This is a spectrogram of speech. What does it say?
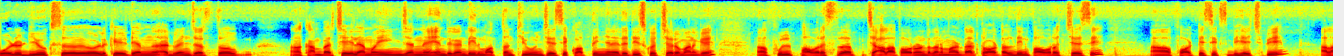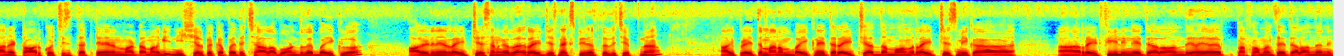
old Dukes old KTM అడ్వెంచర్స్తో కంపేర్ చేయలేము ఈ ఇంజన్ని ఎందుకంటే ఇది మొత్తం ట్యూన్ చేసి కొత్త ఇంజన్ అయితే తీసుకొచ్చారు మనకి. ఫుల్ పవర్ ఇస్తుంది. చాలా పవర్ ఉంటుంది అనమాట టోటల్ దీని పవర్ వచ్చేసి ఫార్టీ సిక్స్ బిహెచ్పి అలానే టార్క్ వచ్చేసి థర్టీ నైన్ అనమాట మనకి ఇనీషియల్ పికప్ అయితే చాలా బాగుంటుంది బైక్లో ఆల్రెడీ నేను రైడ్ చేశాను కదా రైడ్ చేసిన ఎక్స్పీరియన్స్ అయితే చెప్తున్నా. ఇప్పుడైతే మనం బైక్ని అయితే రైడ్ చేద్దాము. రైడ్ చేసి మీకు రైడ్ ఫీలింగ్ అయితే ఎలా ఉంది పర్ఫార్మెన్స్ అయితే ఎలా ఉందని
